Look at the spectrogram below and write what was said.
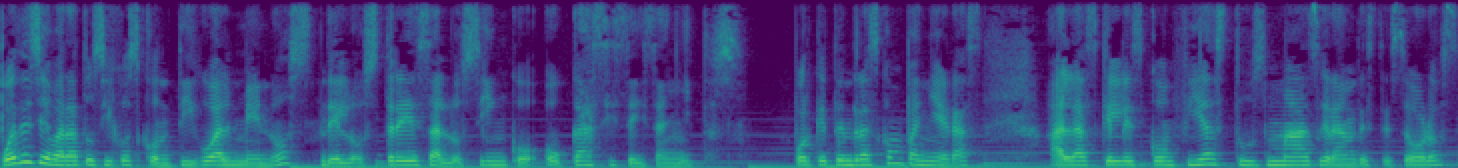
Puedes llevar a tus hijos contigo al menos de los 3 a los 5 o casi 6 añitos, porque tendrás compañeras a las que les confías tus más grandes tesoros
